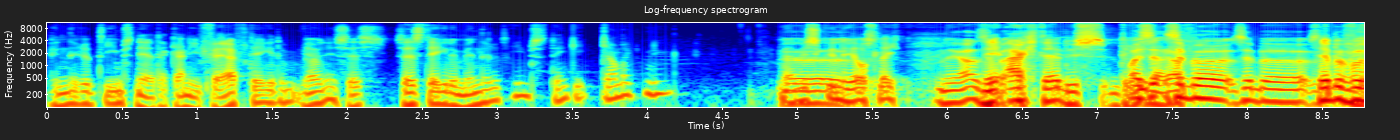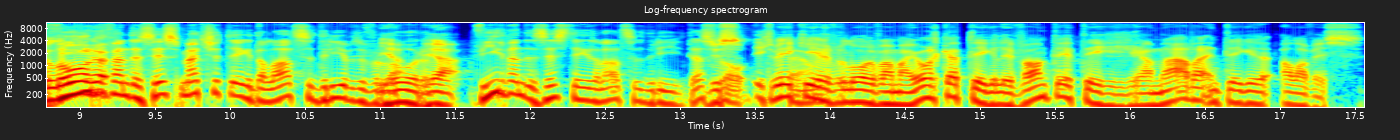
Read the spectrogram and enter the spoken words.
mindere teams. Nee, dat kan niet. Vijf tegen de... Ja, nee, zes. Zes tegen de mindere teams, denk ik. Kan ik nu? Mijn Eh, wiskunde heel slecht. Nou ja, ze Nee, acht, hè. Dus drie ze, ze hebben, ze, hebben Ze hebben verloren. Vier van de zes matchen tegen de laatste drie hebben ze verloren. Ja, ja. Vier van de zes tegen de laatste drie. Dat is Dus wel echt twee pijnlijk. keer verloren van Mallorca, tegen Levante, tegen Granada en tegen Alaves.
